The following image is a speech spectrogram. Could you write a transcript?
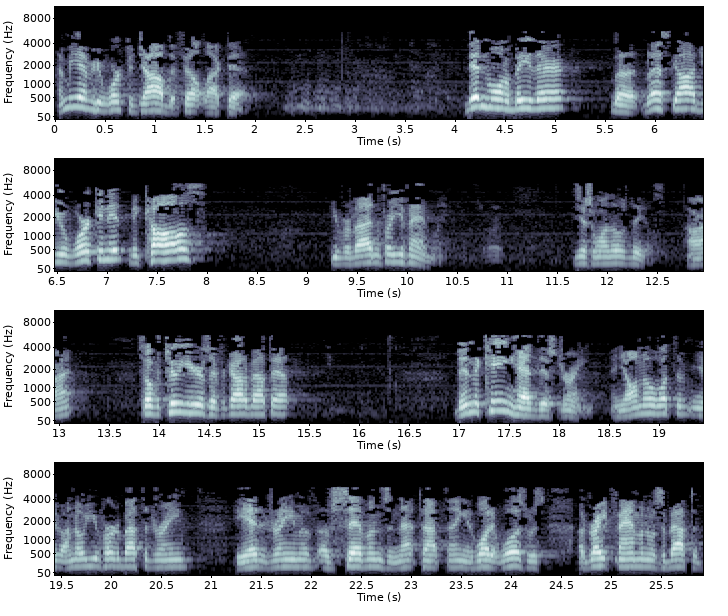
How many of you worked a job that felt like that? Didn't want to be there, but bless God, you're working it because you're providing for your family. Just one of those deals. All right? So for two years, they forgot about that. Then the king had this dream. And y'all know what the, I know you've heard about the dream. He had a dream of, of sevens and that type thing. And what it was was a great famine was about to,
